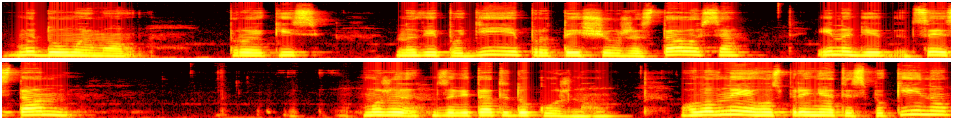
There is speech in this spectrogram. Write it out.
Ми думаємо про якісь нові події, про те, що вже сталося. Іноді цей стан може завітати до кожного. Головне його сприйняти спокійно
